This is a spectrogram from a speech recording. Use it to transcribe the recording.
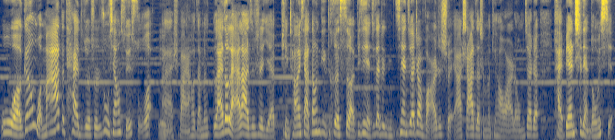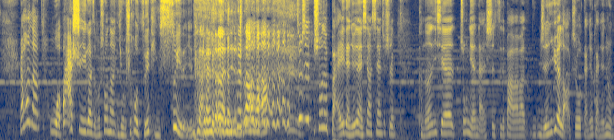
我跟我妈的态度就是入乡随俗，哎，是吧？然后咱们来都来了，就是也品尝一下当地特色，毕竟也就在这。你现在就在这玩，着水啊、沙子什么挺好玩的。我们就在这海边吃点东西。然后呢，我爸是一个怎么说呢？有时候嘴挺碎的一男的，你知道吗？就是说的白一点，有点像现在就是。可能一些中年男士自己爸爸妈妈人越老之后，感觉感觉那种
